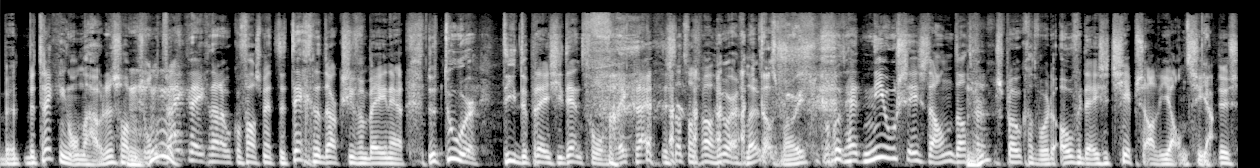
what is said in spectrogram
be- betrekkingen onderhouden. Dat is wel bijzonder. Mhm. Wij kregen daar ook alvast met de tech-redactie van BNR... de tour die de president volgende week krijgt. Dus dat was wel heel erg leuk. Dat is mooi. Maar goed, het nieuws is dan dat er gesproken gaat worden over deze chipsalliantie. Ja. Dus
